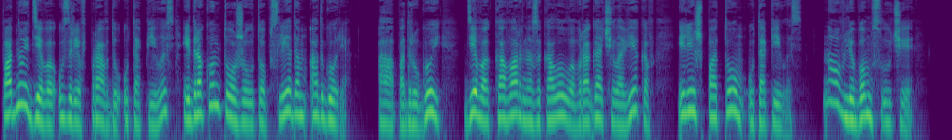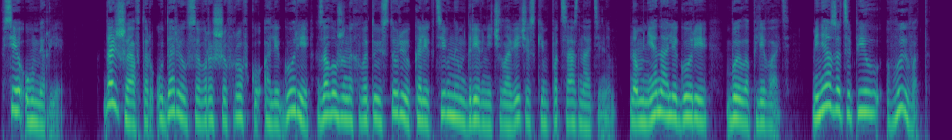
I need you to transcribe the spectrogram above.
По одной дева, узрев правду, утопилась, и дракон тоже утоп следом от горя а по другой дева коварно заколола врага человеков и лишь потом утопилась. Но в любом случае все умерли. Дальше автор ударился в расшифровку аллегорий, заложенных в эту историю коллективным древнечеловеческим подсознательным. Но мне на аллегории было плевать. Меня зацепил вывод.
